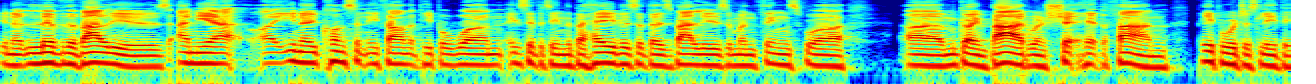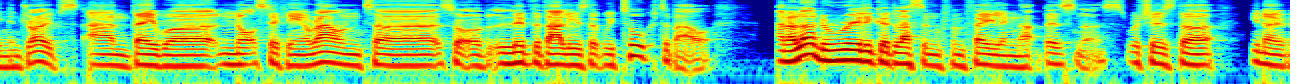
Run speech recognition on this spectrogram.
you know, live the values, and yet I, you know, constantly found that people weren't exhibiting the behaviors of those values. And when things were um, going bad when shit hit the fan, people were just leaving in droves and they were not sticking around to sort of live the values that we talked about. And I learned a really good lesson from failing that business, which is that you know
